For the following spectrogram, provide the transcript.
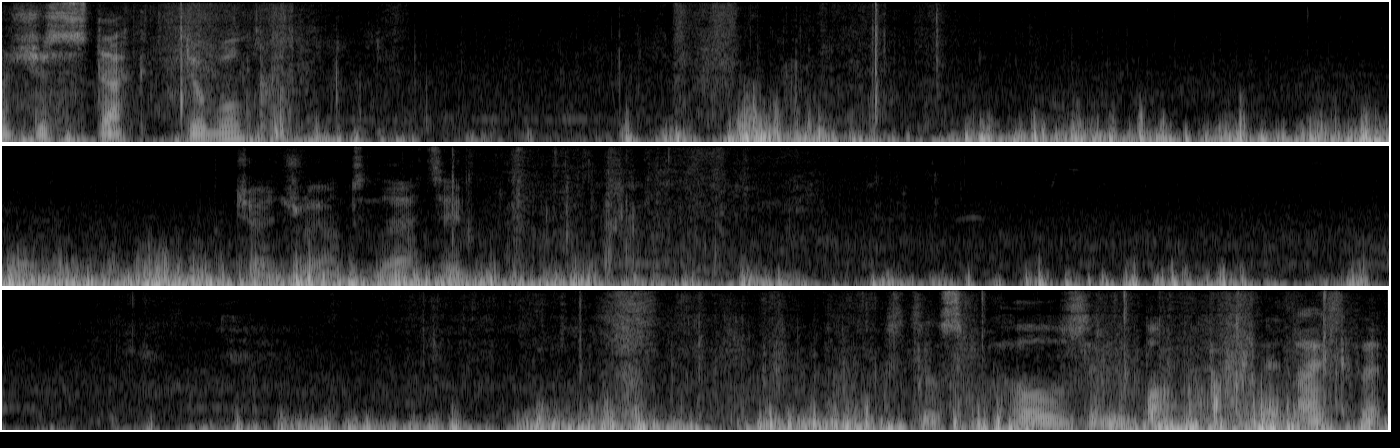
Much just stacked double. Joins right onto there eh? too. Still some holes in the bottom of it like, but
